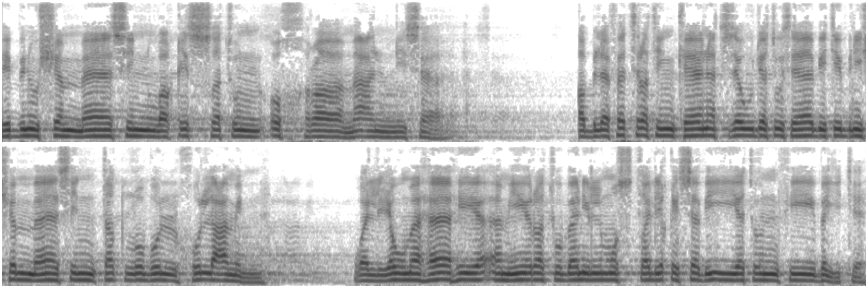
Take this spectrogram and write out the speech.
ابن شماس وقصة أخرى مع النساء. قبل فترة كانت زوجة ثابت بن شماس تطلب الخلع منه واليوم ها هي أميرة بني المصطلق سبية في بيته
